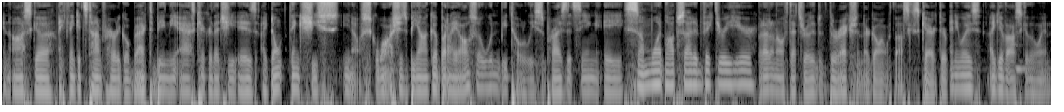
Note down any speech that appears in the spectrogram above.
In Asuka, I think it's time for her to go back to being the ass kicker that she is. I don't think she, you know, squashes Bianca, but I also wouldn't be totally surprised at seeing a somewhat lopsided victory here. But I don't know if that's really the direction they're going with Asuka's character. Anyways, I give Asuka the win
